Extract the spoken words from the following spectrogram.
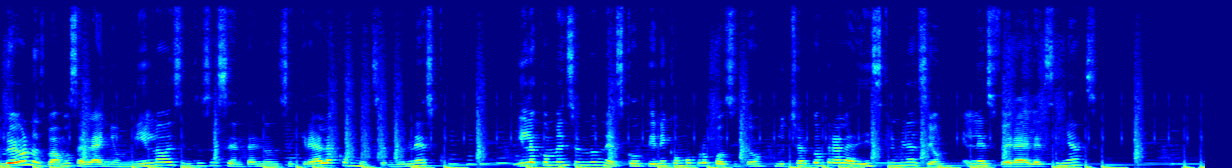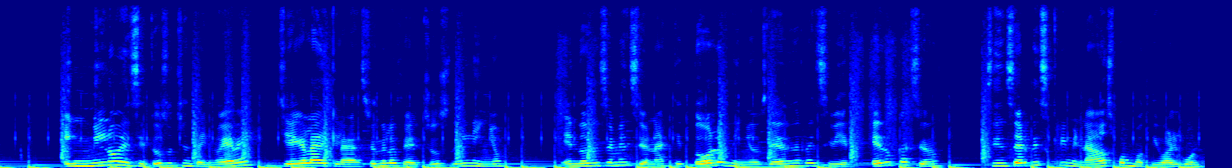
Luego nos vamos al año 1960 en donde se crea la Convención de UNESCO. Y la Convención de UNESCO tiene como propósito luchar contra la discriminación en la esfera de la enseñanza. En 1989 llega la Declaración de los Derechos del Niño en donde se menciona que todos los niños deben recibir educación sin ser discriminados por motivo alguno,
